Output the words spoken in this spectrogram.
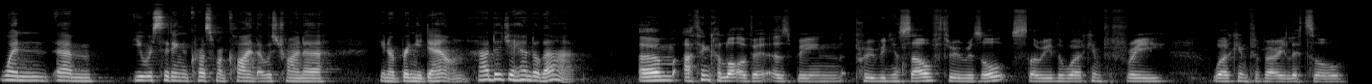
when um, you were sitting across from a client that was trying to, you know, bring you down? How did you handle that? Um, I think a lot of it has been proving yourself through results. So either working for free, working for very little,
